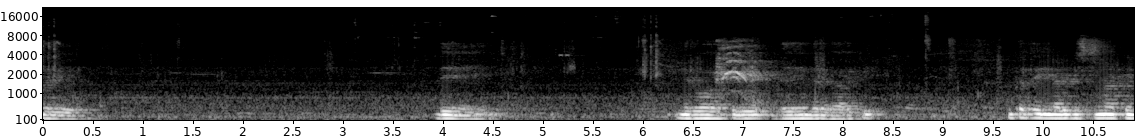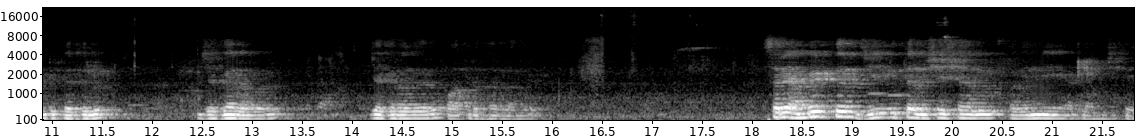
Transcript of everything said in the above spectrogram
మరియు దీని నిర్వాహకులు దేవేంద్ర గారికి ఇంకా దీన్ని నడిపిస్తున్నటువంటి పెద్దలు జగ్గారావు గారు జగ్గారావు గారు పాత్రధారులందరూ సరే అంబేద్కర్ జీవిత విశేషాలు అవన్నీ అట్లా ఉంచితే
